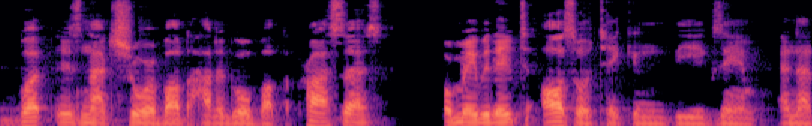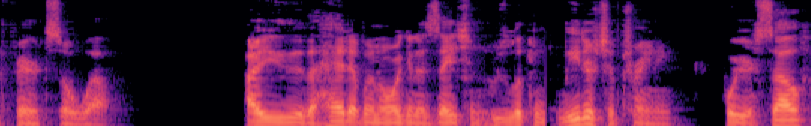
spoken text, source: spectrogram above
but is not sure about how to go about the process? Or maybe they've also taken the exam and not fared so well? Are you the head of an organization who's looking leadership training for yourself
